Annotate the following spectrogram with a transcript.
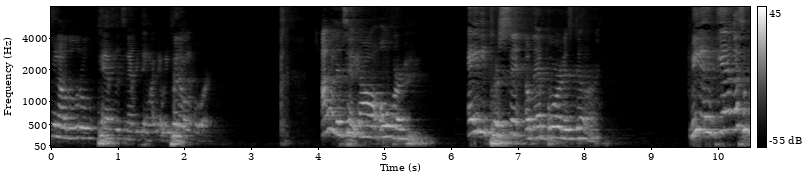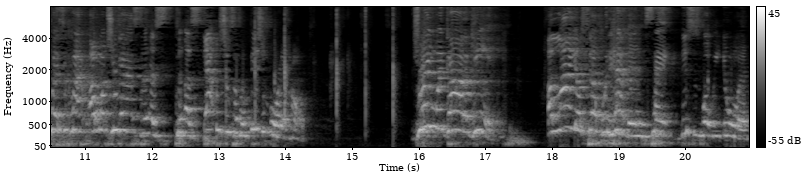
you know, the little pamphlets and everything like that. We put it on the board. I'm going to tell y'all over 80% of that board is done. Me and, yeah, that's a place to clap. I want you guys to, to establish yourself a vision board at home. Dream with God again. Align yourself with heaven and say, this is what we're doing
